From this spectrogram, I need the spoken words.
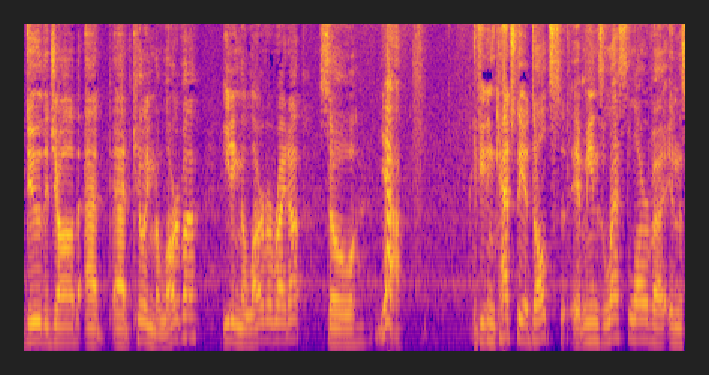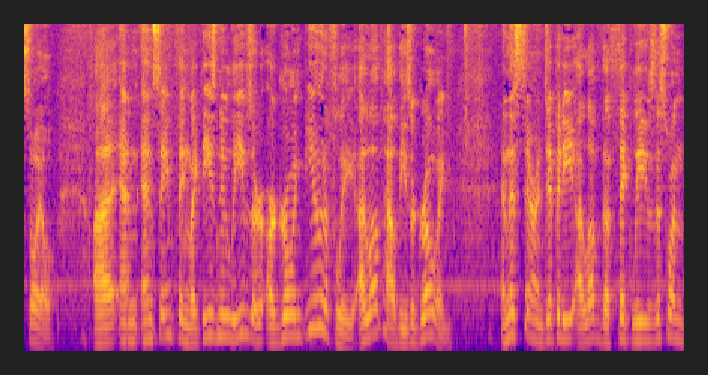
do the job at, at killing the larva, eating the larva right up, so yeah. If you can catch the adults, it means less larva in the soil. Uh, and, and same thing, like these new leaves are, are growing beautifully. I love how these are growing. And this serendipity, I love the thick leaves. This one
